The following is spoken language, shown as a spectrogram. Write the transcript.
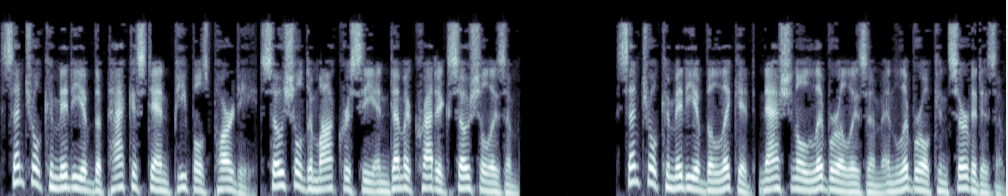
Central Committee of the Pakistan People's Party Social Democracy and Democratic Socialism Central Committee of the Likud National Liberalism and Liberal Conservatism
